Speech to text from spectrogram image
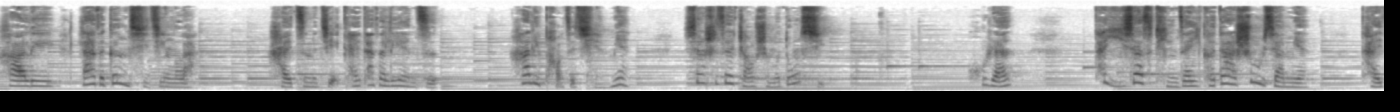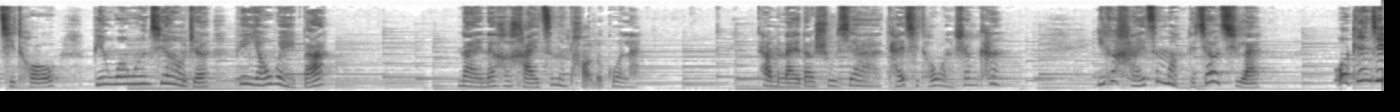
哈利拉得更起劲了。孩子们解开他的链子，哈利跑在前面，像是在找什么东西。忽然，他一下子停在一棵大树下面，抬起头，边汪汪叫着，边摇尾巴。奶奶和孩子们跑了过来，他们来到树下，抬起头往上看。一个孩子猛地叫起来：“我看见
